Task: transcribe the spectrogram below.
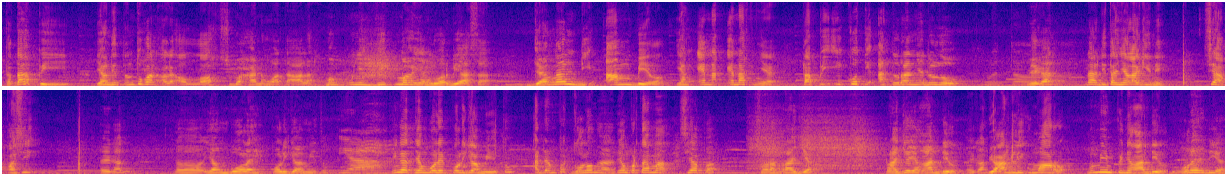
tetapi yang ditentukan oleh Allah Subhanahu wa taala mempunyai hikmah yang luar biasa. Jangan diambil yang enak-enaknya, tapi ikuti aturannya dulu. Betul. Ya kan? Nah, ditanya lagi nih, siapa sih ya kan eh, yang boleh poligami itu? Iya. Ingat yang boleh poligami itu ada empat golongan. Yang pertama, siapa? Seorang raja. Raja yang adil, ya kan? Biadli Umaro, memimpin yang adil. Boleh dia.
